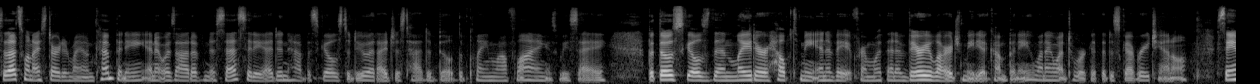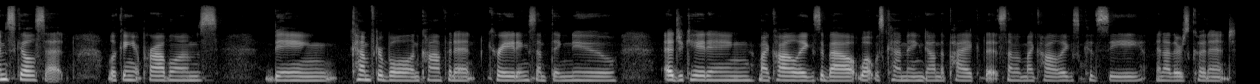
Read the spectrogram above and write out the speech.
So that's when I started my own company, and it was out of necessity. I didn't have the skills to do it. I just had to build the plane while flying, as we say. But those skills then later helped me innovate from within a very large media company when I went to work at the Discovery Channel. Same skill set, looking at problems, being comfortable and confident, creating something new, educating my colleagues about what was coming down the pike that some of my colleagues could see and others couldn't.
